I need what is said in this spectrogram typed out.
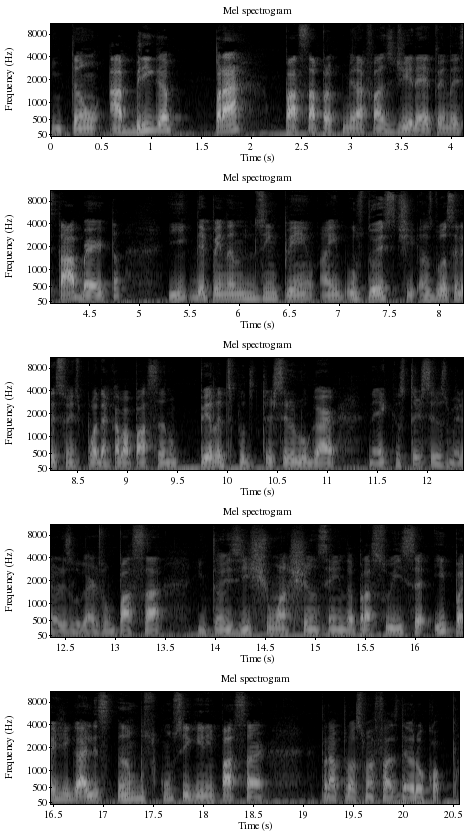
Então a briga para passar para a primeira fase direto ainda está aberta. E dependendo do desempenho, os dois, as duas seleções podem acabar passando pela disputa do terceiro lugar, né? Que os terceiros melhores lugares vão passar. Então existe uma chance ainda para a Suíça e País de Gales ambos conseguirem passar para a próxima fase da Eurocopa.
